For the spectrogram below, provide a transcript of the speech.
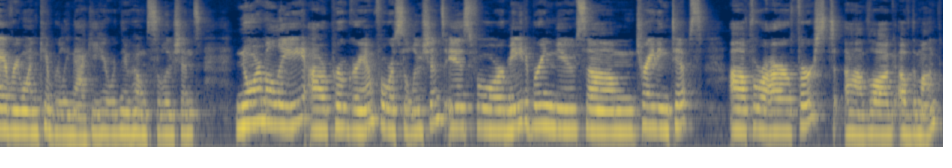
everyone, Kimberly Mackey here with New Home Solutions. Normally, our program for solutions is for me to bring you some training tips uh, for our first uh, vlog of the month,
